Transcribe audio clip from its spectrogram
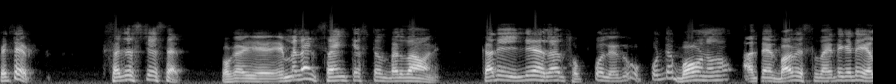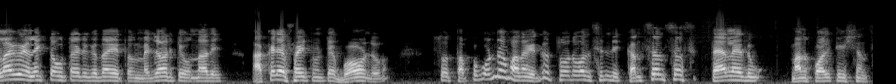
పెట్టారు. సజెస్ట్ చేశారు. ఒక ఎమినెంట్ సైంటిస్ట్ అని పెడదామని. కానీ ఇండియా అలా ఒప్పుకోలేదు. ఒప్పుకుంటే బాగుండను. అని నేను భావిస్తున్నాను ఎందుకంటే ఎలాగో ఎలక్ట్ అవుతాడు కదా ఇతను మెజారిటీ ఉన్నది. అక్కడే ఫైట్ ఉంటే బాగుండను. సో తప్పకుండా మనం ఎదురు చూడవలసింది కన్సెన్సస్ తేలేదు మన పాలిటీషియన్స్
